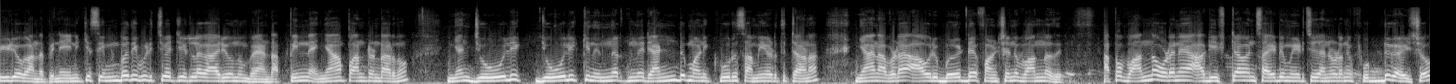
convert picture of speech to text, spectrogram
വീഡിയോ കാണുന്നത്? പിന്നെ എനിക്ക് സിമ്പതി പിടിച്ചു പറ്റിയിട്ടുള്ള കാര്യമൊന്നും വേണ്ട. പിന്നെ ഞാൻ പറഞ്ഞിട്ടുണ്ടായിരുന്നു ഞാൻ ജോലി ജോലിക്ക് നിന്നിടത്തുനിന്ന് രണ്ട് മണിക്കൂർ സമയമെടുത്തിട്ടാണ് ഞാൻ അവിടെ ആ ഒരു ബർത്ത്ഡേ ഫംഗ്ഷന് വന്നത്. അപ്പോൾ വന്ന ഉടനെ ആ ഗിഫ്റ്റ് അവൻ സൈഡ് മേടിച്ച് ഞാൻ ഉടനെ ഫുഡ് കഴിച്ചോ.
